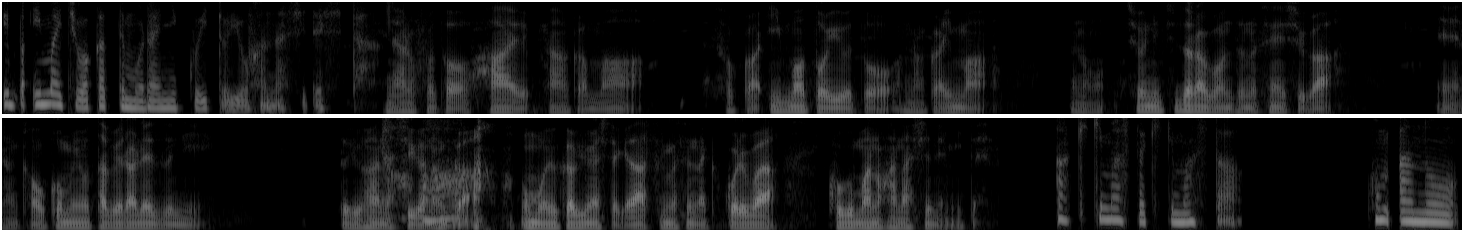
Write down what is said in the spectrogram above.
いいまいち分かってもらいにくいというお話でした。なるほど。はい。なんかまあ、そうか、芋というと、なんか今、あの、中日ドラゴンズの選手が、えーなんかお米を食べられずに、という話がなんか思い浮かびましたけど、あすみません、なんかこれは小熊の話ね、みたいあ、聞きました、聞きました。こあの、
